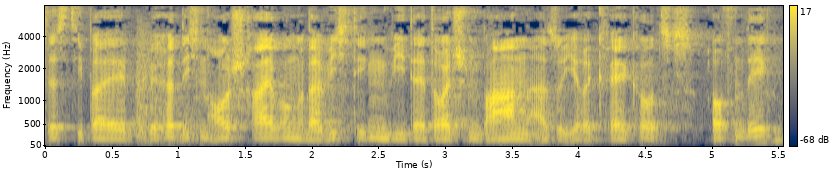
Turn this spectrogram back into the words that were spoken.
dass die bei behördlichen Ausschreibungen oder wichtigen wie der Deutschen Bahn also ihre Quellcodes offenlegen?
